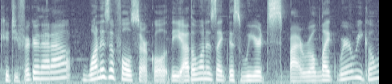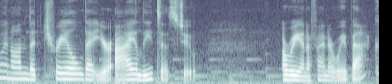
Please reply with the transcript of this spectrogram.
could you figure that out? One is a full circle. The other one is like this weird spiral. Like, where are we going on the trail that your eye leads us to? Are we going to find our way back?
